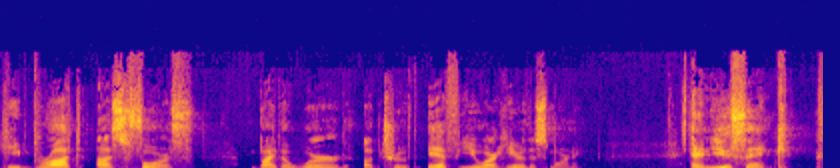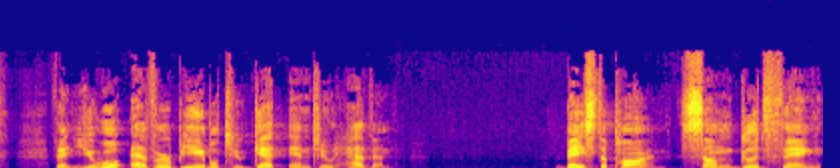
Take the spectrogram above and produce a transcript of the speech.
he brought us forth by the word of truth. If you are here this morning and you think that you will ever be able to get into heaven based upon some good thing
